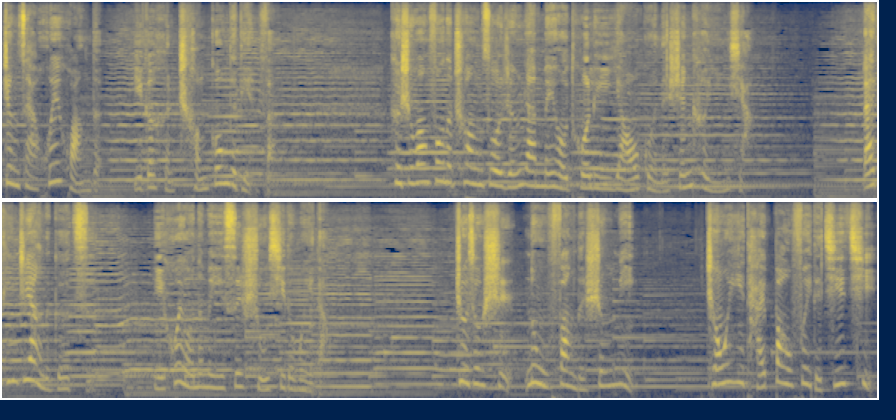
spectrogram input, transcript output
正在辉煌的一个很成功的典范。可是，汪峰的创作仍然没有脱离摇滚的深刻影响。来听这样的歌词，你会有那么一丝熟悉的味道。这就是怒放的生命。成为一台报废的机器，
